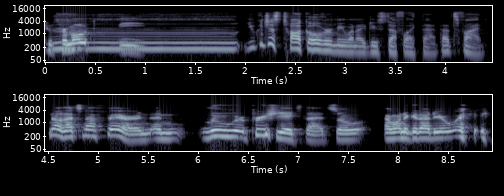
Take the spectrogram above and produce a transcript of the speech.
to promote the. You can just talk over me when I do stuff like that. That's fine. No, that's not fair, and and Lou appreciates that. So I want to get out of your way.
